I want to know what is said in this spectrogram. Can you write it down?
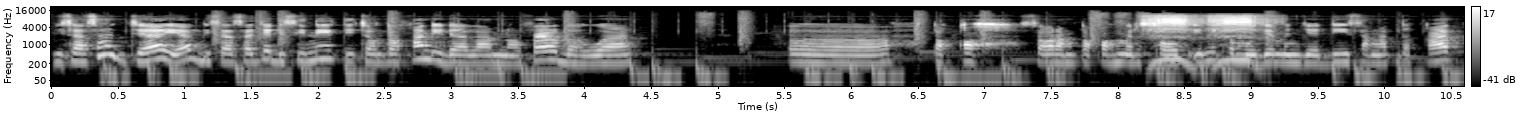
bisa saja ya, bisa saja di sini dicontohkan di dalam novel bahwa uh, tokoh seorang tokoh Mersholt ini kemudian menjadi sangat dekat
